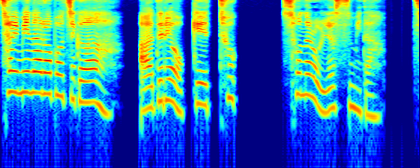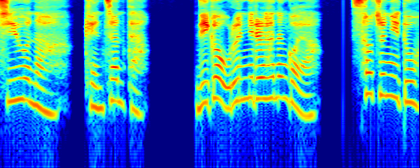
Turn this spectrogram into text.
철민 할아버지가 아들의 어깨에 툭 손을 올렸습니다. 지훈아, 괜찮다. 네가 옳은 일을 하는 거야. 서준이도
